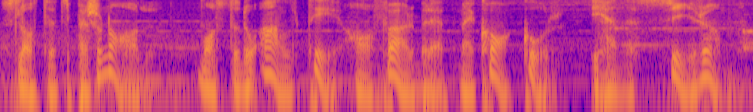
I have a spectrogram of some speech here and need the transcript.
Slottets personal måste då alltid ha förberett med kakor i hennes syrum.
